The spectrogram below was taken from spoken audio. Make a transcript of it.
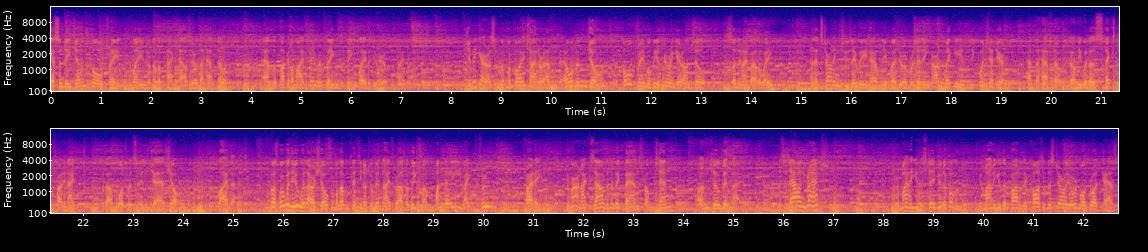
Yes, indeed, John Coltrane playing to another packed house here at the Half Note. And the popular My Favorite Things is being played as you hear it in the background. Jimmy Garrison with McCoy Tyner and Elvin Jones. Coltrane will be appearing here until Sunday night, by the way. And then starting Tuesday, we have the pleasure of presenting Art Blakey and the quintet here at the Half Note. They'll be with us next Friday night with our Portraits in Jazz show. Live, that is. Of course, we're with you with our show from 11.15 until midnight throughout the week from Monday right through Friday. Tomorrow night, sounds of the big bands from 10 until midnight. This is Alan Grant reminding you to stay beautiful and reminding you that part of the cost of the stereo remote broadcast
